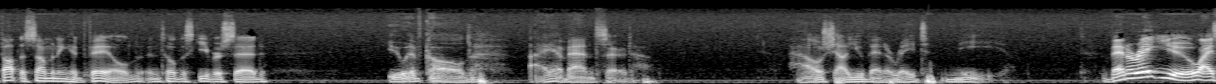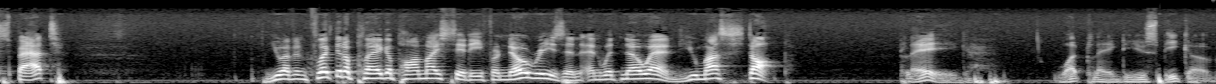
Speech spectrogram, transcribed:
thought the summoning had failed until the skeever said, You have called, I have answered. How shall you venerate me? Venerate you, I spat. You have inflicted a plague upon my city for no reason and with no end. You must stop. Plague? What plague do you speak of?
